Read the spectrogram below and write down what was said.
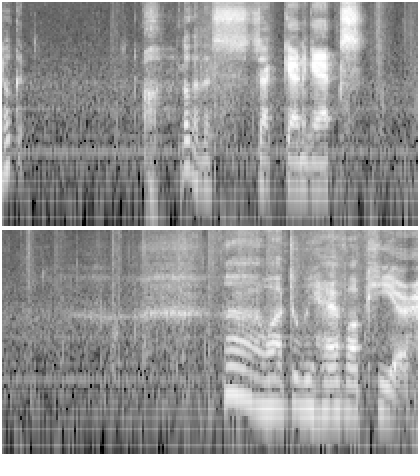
Look at... Oh, look at this gigantic axe. Ah, what do we have up here?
